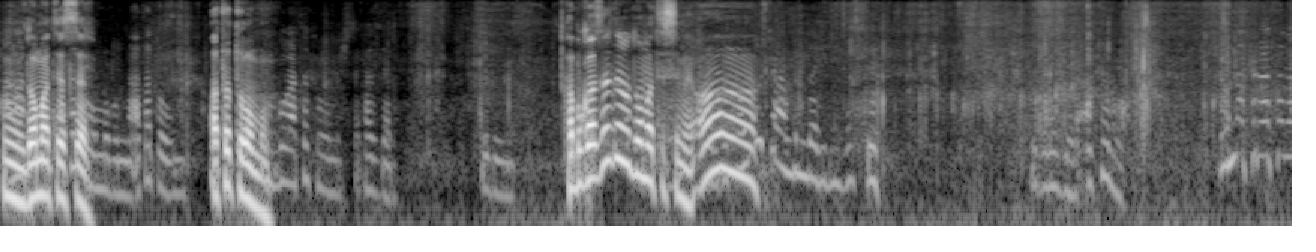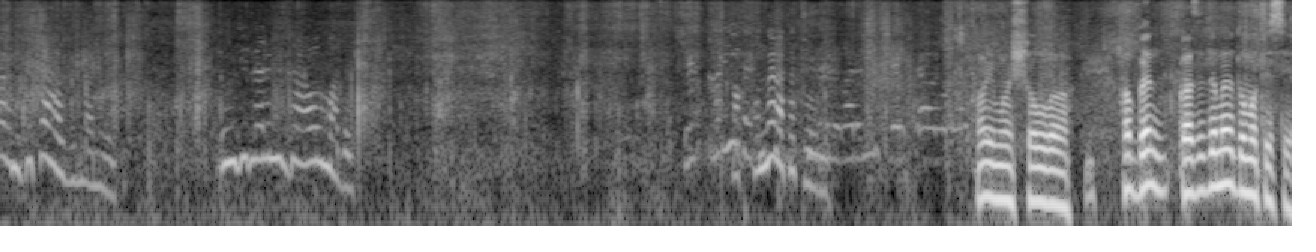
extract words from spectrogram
Hı, Ata domatesler. tohumu bunlar. Ata tohumu. Ata tohumu. Bu ata tohumu işte gazderi. Dediğimiz. Ha bu gazerden o domatesi mi? Aa. Çaldım da gidince. Bunlar pırasalarımız hiç hazırlanıyor. İncirlerimiz daha olmadı. Bak bunlar ata tohumu. Ay maşallah. Ha ben gazeteme domatesi.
